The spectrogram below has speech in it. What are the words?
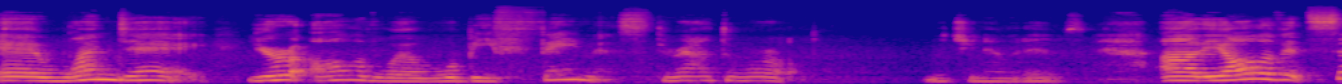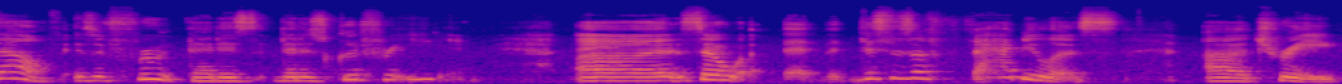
one day, your olive oil will be famous throughout the world, which you know it is. Uh, the olive itself is a fruit that is that is good for eating. Uh, so uh, this is a fabulous uh, tree.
